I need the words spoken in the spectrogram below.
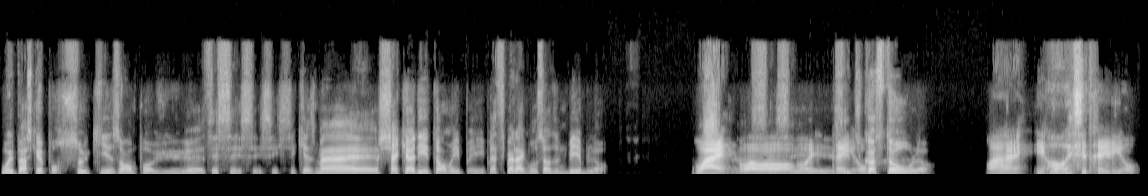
Oui, parce que pour ceux qui les ont pas vus, c'est quasiment chacun des tombes est, est pratiquement la grosseur d'une Bible. Là. Ouais, ouais, ouais. C'est du costaud, là. Ouais, c'est très gros.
